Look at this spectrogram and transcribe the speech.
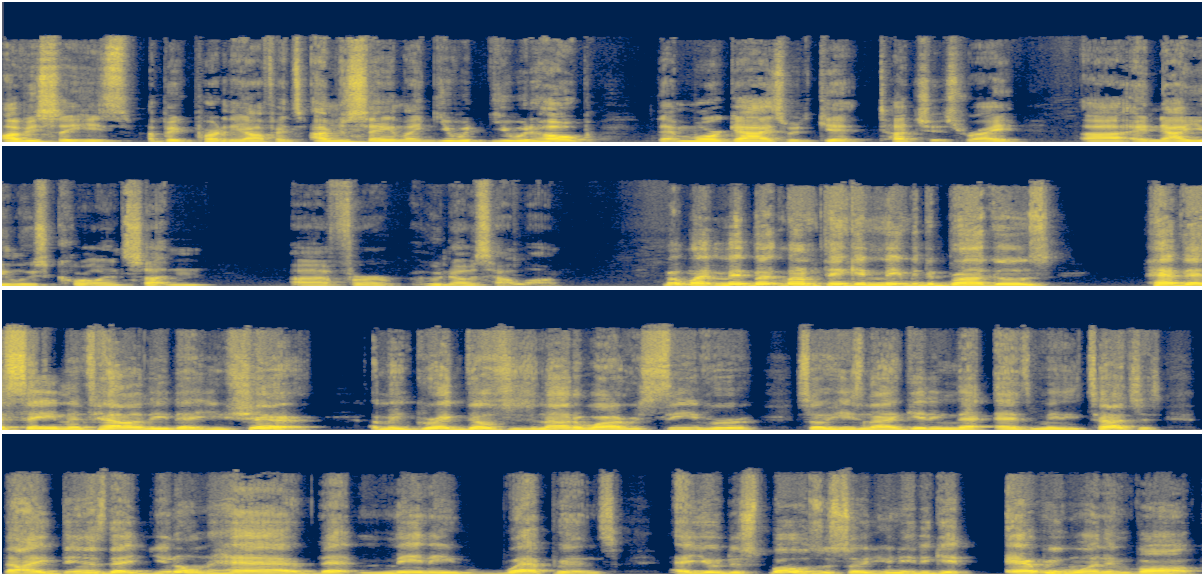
obviously he's a big part of the offense. I'm just saying like you would you would hope that more guys would get touches, right? Uh, and now you lose Courtland Sutton uh, for who knows how long. But, but but I'm thinking maybe the Broncos have that same mentality that you share. I mean, Greg Dulcich is not a wide receiver, so he's not getting that as many touches. The idea is that you don't have that many weapons at your disposal, so you need to get everyone involved.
